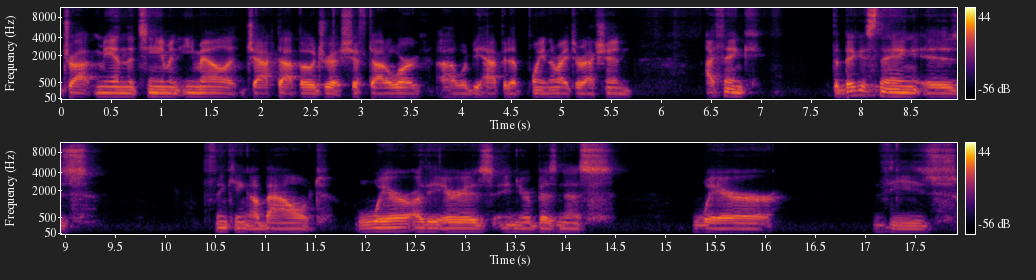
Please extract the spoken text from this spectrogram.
drop me and the team an email at jack.boger at shift.org. Uh, would be happy to point in the right direction. I think the biggest thing is thinking about where are the areas in your business where these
